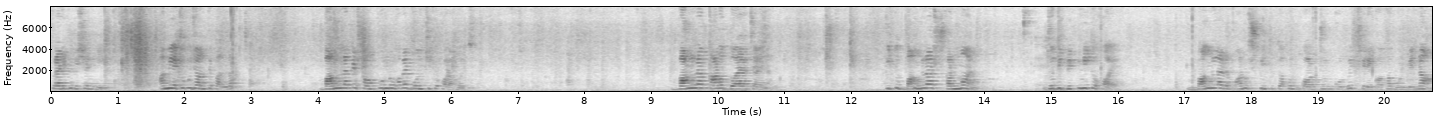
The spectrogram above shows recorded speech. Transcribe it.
ক্লারিফিকেশন নিয়ে। আমি এটুকু জানতে পারলাম, বাংলাকে সম্পূর্ণভাবে বঞ্চিত করা হয়েছে। বাংলা কারও দয়া চায় না। কিন্তু বাংলার সম্মান যদি বিঘ্নিত হয়, বাংলার মানুষ কিন্তু তখন গর্জন করবে, ছেড়ে কথা বলবে না।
